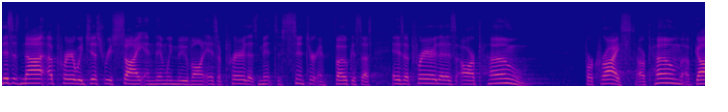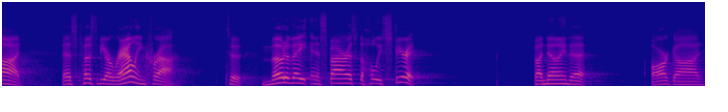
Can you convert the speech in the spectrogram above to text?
This is not a prayer we just recite and then we move on. It's a prayer that's meant to center and focus us. It is a prayer that is our poem for Christ, our poem of God, that is supposed to be our rallying cry to motivate and inspire us with the Holy Spirit by knowing that our God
